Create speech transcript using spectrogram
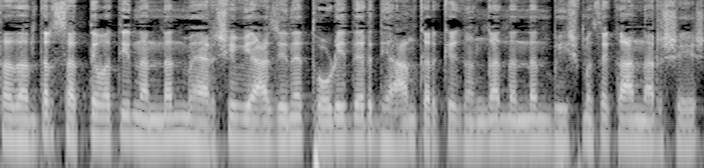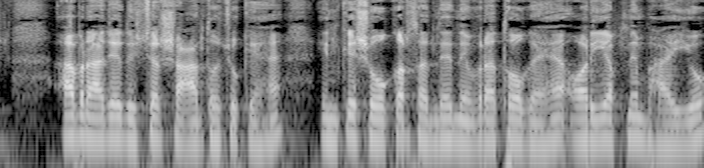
तदंतर सत्यवती नंदन महर्षि व्यास जी ने थोड़ी देर ध्यान करके गंगा नंदन भीष्म से कहा, नरश्रेष्ठ, अब राजा युधिष्ठर शांत हो चुके हैं, इनके शोक और संदेह निवृत्त हो गए हैं और ये अपने भाइयों,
